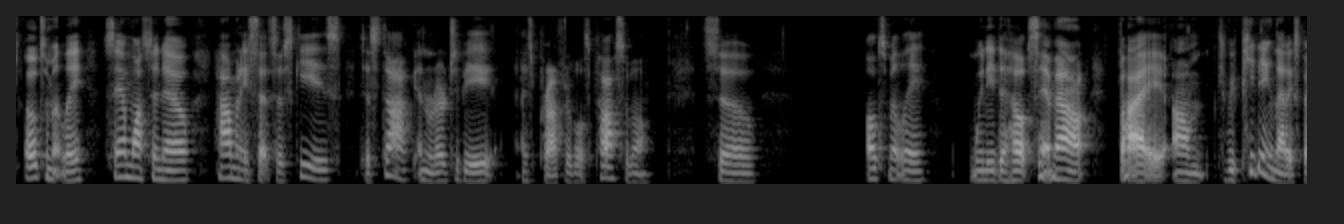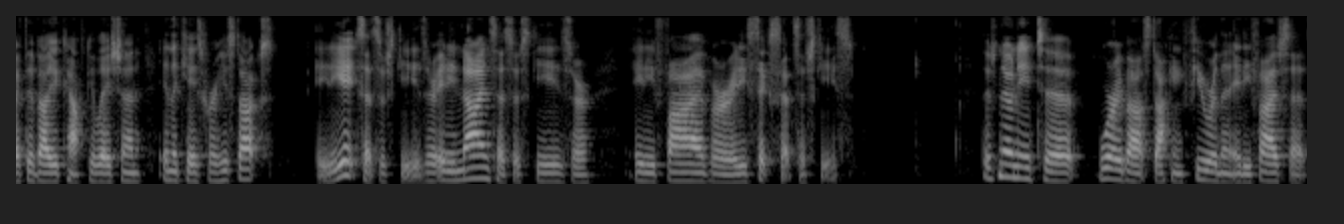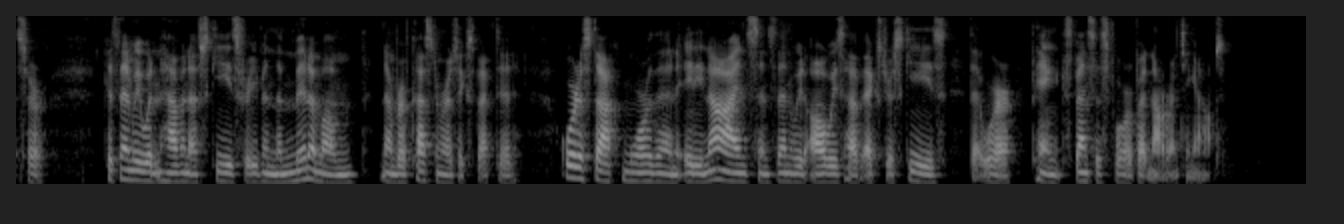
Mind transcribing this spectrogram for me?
Ultimately, Sam wants to know how many sets of skis to stock in order to be as profitable as possible. So ultimately, we need to help Sam out by um, repeating that expected value calculation in the case where he stocks 88 sets of skis or 89 sets of skis or 85 or 86 sets of skis. There's no need to worry about stocking fewer than 85 sets or because then we wouldn't have enough skis for even the minimum number of customers expected or to stock more than 89 since then we'd always have extra skis that we're paying expenses for but not renting out.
